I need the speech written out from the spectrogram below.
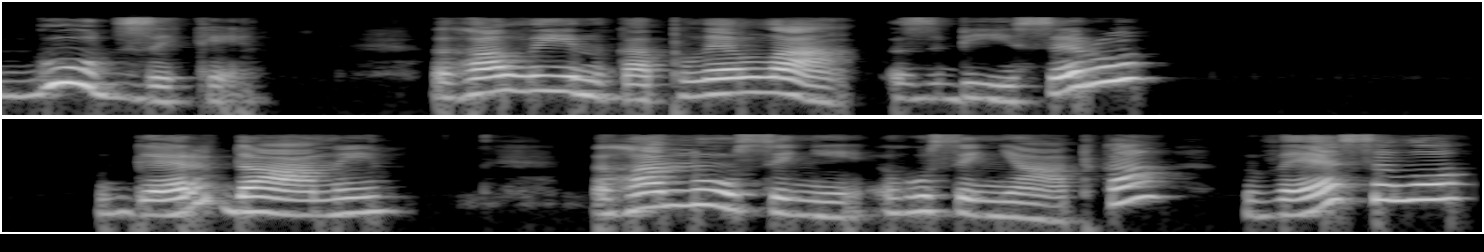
гудзики. Галинка плела з бісеру гердани. Ганусині гусенятка весело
